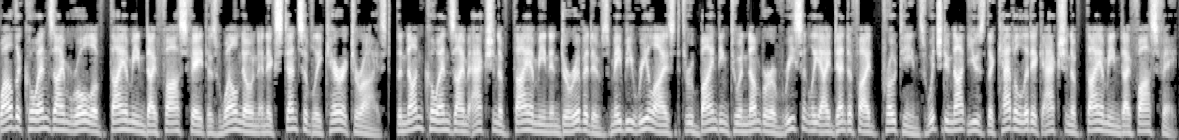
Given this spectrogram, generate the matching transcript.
While the coenzyme role of thiamine diphosphate is well known and extensively characterized, the non-coenzyme action of thiamine and derivatives may be realized through binding to a number of recently identified proteins which do not use the catalytic action of thiamine diphosphate.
